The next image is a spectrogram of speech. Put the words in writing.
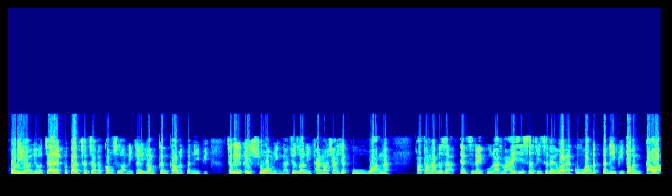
获利啊，有在不断成长的公司啊，你可以用更高的本利比，这个也可以说明了，就是说你看哦，像一些股王呢，啊通常都是电子类股啦，什么 IC 设计之类，哇，那股王的本利比都很高啊，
